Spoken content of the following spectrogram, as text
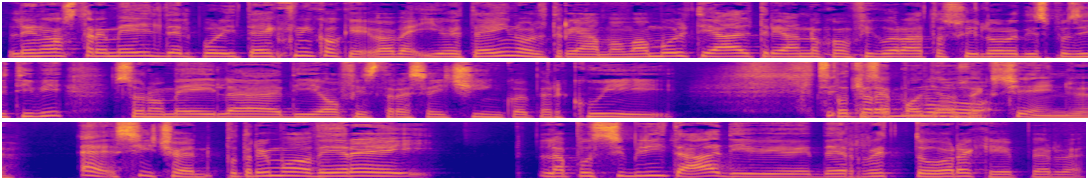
le nostre mail del Politecnico, che vabbè, io e te inoltriamo, ma molti altri hanno configurato sui loro dispositivi, sono mail di Office 365. Per cui sì, potremmo. Che su Exchange. Eh sì, cioè, potremmo avere la possibilità di, del rettore che per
